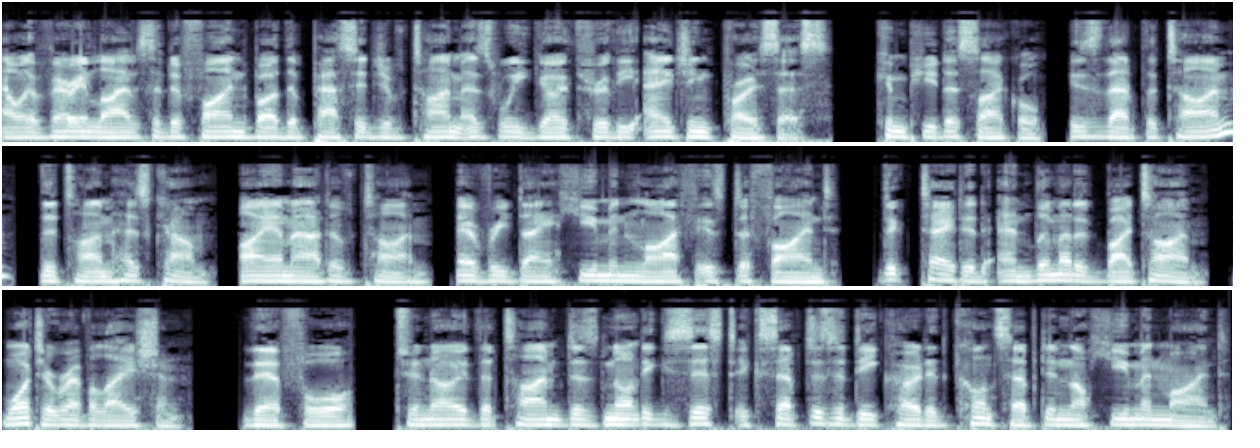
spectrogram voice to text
Our very lives are defined by the passage of time as we go through the aging process. Computer cycle. Is that the time? The time has come. I am out of time. Everyday human life is defined, dictated and limited by time. What a revelation. Therefore, to know that time does not exist except as a decoded concept in the human mind.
